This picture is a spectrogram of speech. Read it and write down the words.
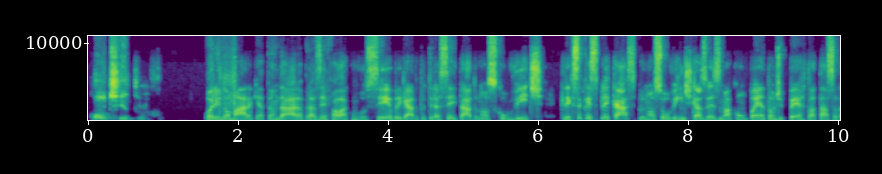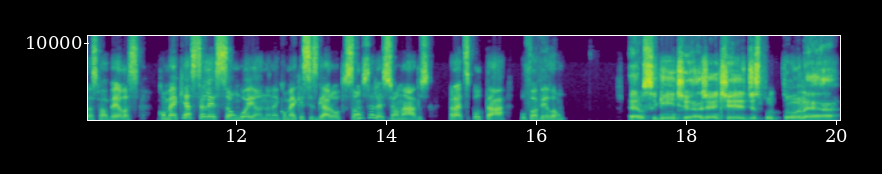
com o título. Oi, Lindomara, aqui é a Tandara, prazer falar com você, obrigado por ter aceitado o nosso convite. Queria que você explicasse para o nosso ouvinte, que às vezes não acompanha tão de perto a Taça das Favelas, como é que é a seleção goiana, né? Como é que esses garotos são selecionados para disputar o favelão? É o seguinte, a gente disputou, né, a,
